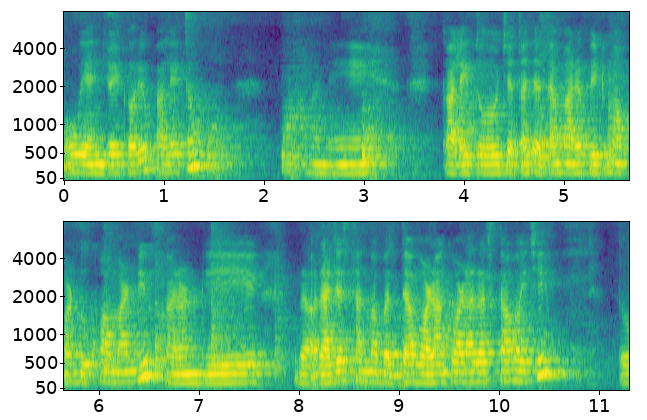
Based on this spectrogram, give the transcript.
બહુ એન્જોય કર્યો કાલે તો. અને કાલે તો જતાં જતાં મારા પેટમાં પણ દુખવા માંડ્યું, કારણ કે રાજસ્થાનમાં બધા વળાંકવાળા રસ્તા હોય છે. તો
